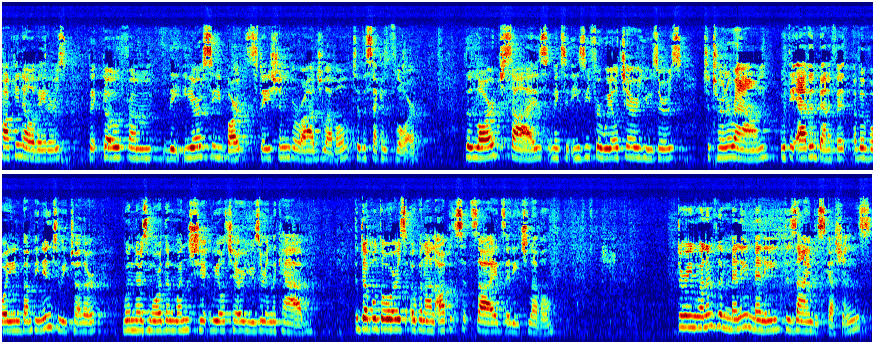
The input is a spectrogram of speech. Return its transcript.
talking elevators that go from the ERC BART station garage level to the second floor. The large size makes it easy for wheelchair users to turn around with the added benefit of avoiding bumping into each other when there's more than one wheelchair user in the cab. The double doors open on opposite sides at each level. During one of the many, many design discussions,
